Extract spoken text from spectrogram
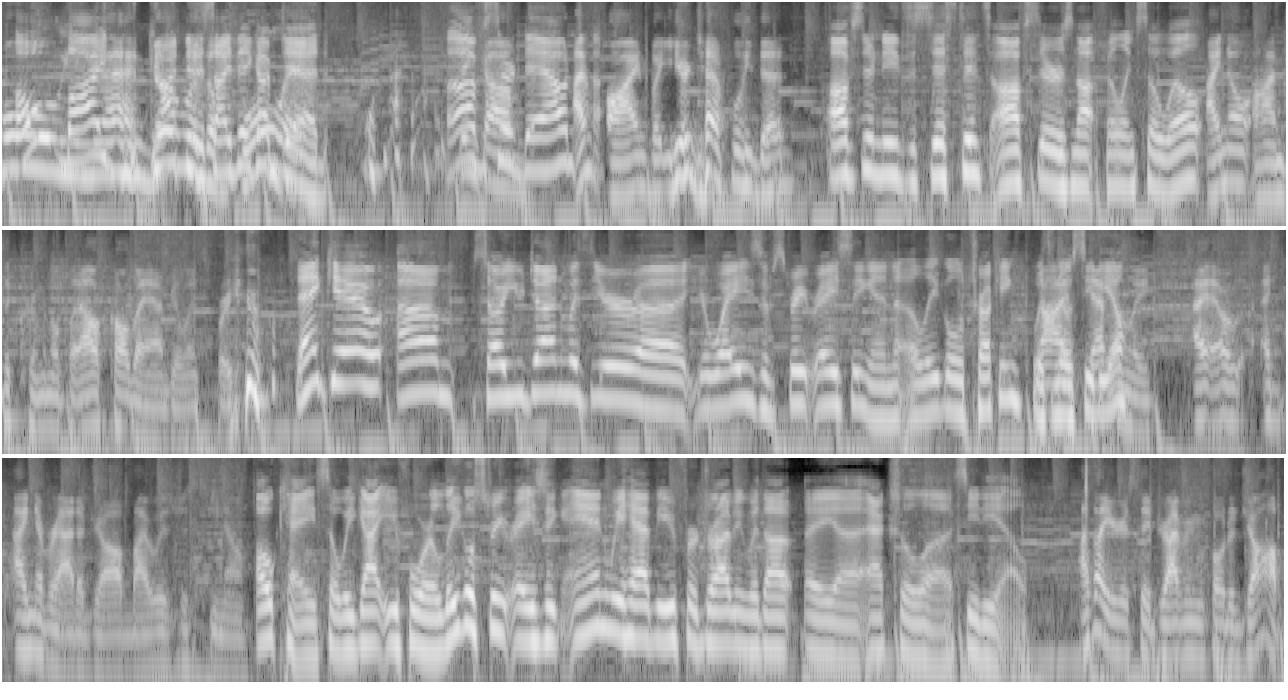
Oh my man, goodness! I a I think I'm bullet. dead. Officer um, down. I'm fine, but you're definitely dead. Officer needs assistance. Officer is not feeling so well. I know I'm the criminal, but I'll call the ambulance for you. Thank you. Um, so are you done with your uh, your ways of street racing and illegal trucking with Nah, no CDL? Definitely. I, I I never had a job. I was just you know. Okay, so we got you for illegal street racing, and we have you for driving without a uh, actual uh, CDL. I thought you were gonna say driving without a job.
